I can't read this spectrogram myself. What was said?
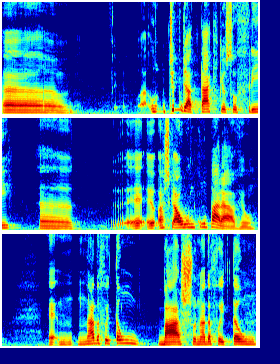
Uh, o tipo de ataque que eu sofri, uh, é, eu acho que é algo incomparável. É, nada foi tão baixo, nada foi tão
